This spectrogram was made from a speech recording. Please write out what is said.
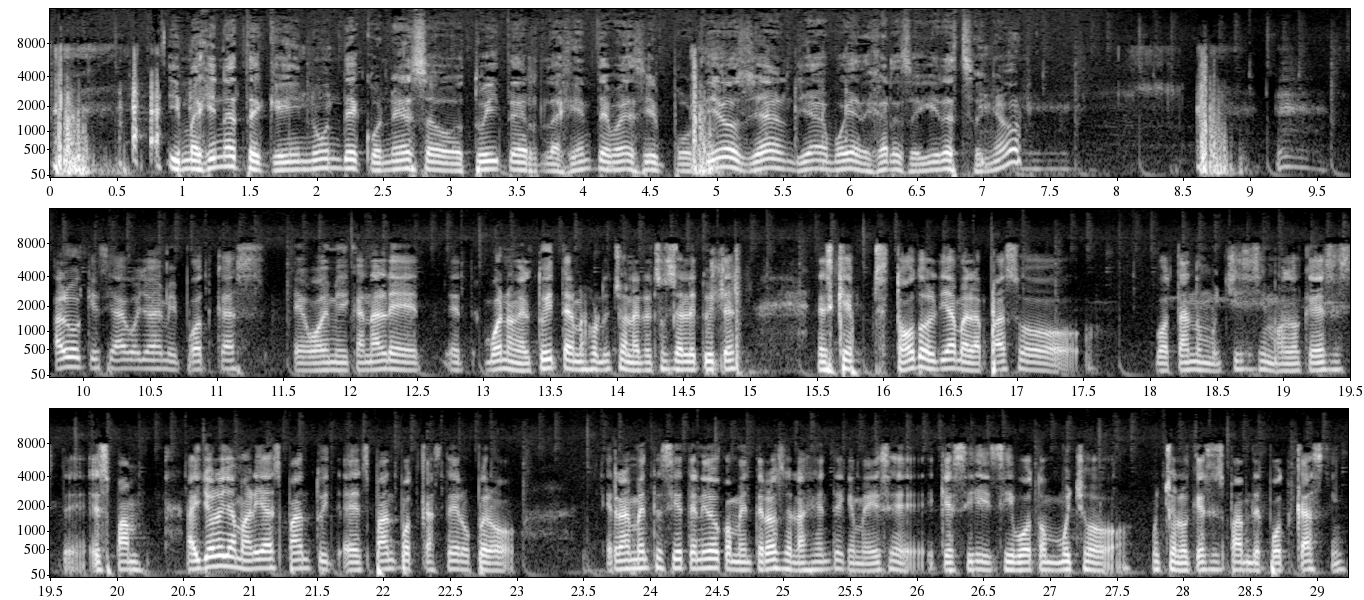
Imagínate que inunde con eso Twitter, la gente va a decir, por Dios, ya, ya voy a dejar de seguir a este señor. Algo que sí hago yo en mi podcast eh, o en mi canal de, bueno, en el Twitter, mejor dicho, en la red social de Twitter, es que todo el día me la paso votando muchísimo lo que es este spam. yo lo llamaría spam, eh, spam podcastero, pero realmente sí he tenido comentarios de la gente que me dice que sí, sí voto mucho, mucho lo que es spam de podcasting.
